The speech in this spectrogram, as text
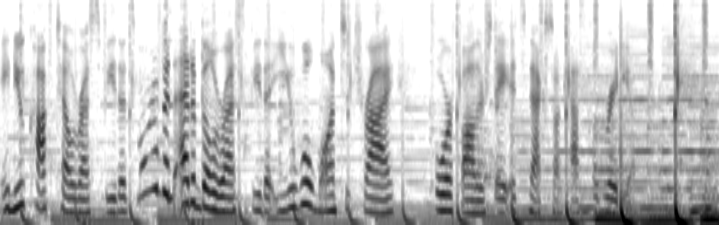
a new cocktail recipe that's more of an edible recipe that you will want to try for Father's Day. It's next on Cask Club Radio.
